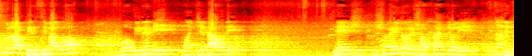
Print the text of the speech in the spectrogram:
স্কুলের প্রিন্সিপাল গো নি মঞ্চে দাহরি দেশ শহীদরে শ্রদ্ধাঞ্জলি দিত।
